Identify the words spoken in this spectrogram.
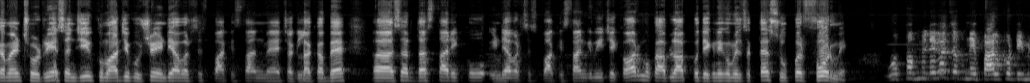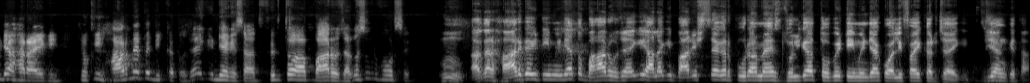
कमेंट छोड़ रही हैं। संजीव कुमार जी पूछ रहे हैं इंडिया वर्सेस पाकिस्तान मैच अगला कब है? आ, सर दस तारीख को इंडिया वर्सेज पाकिस्तान के बीच एक और मुकाबला आपको देखने को मिल सकता है सुपर फोर में। वो तब मिलेगा जब नेपाल को टीम इंडिया हराएगी क्योंकि हारने पे दिक्कत हो जाएगी इंडिया के साथ। फिर तो आप बाहर हो जाओगे सुपर फोर से। हम्म अगर हार गई टीम इंडिया तो बाहर हो जाएगी। हालाँकि बारिश से अगर पूरा मैच धुल गया तो भी टीम इंडिया क्वालिफाई कर जाएगी। जी अंकिता।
